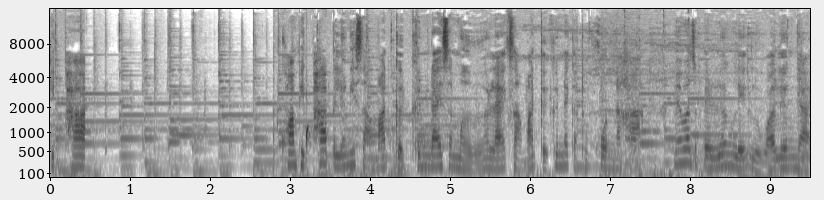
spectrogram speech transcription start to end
ผิดพลาด ความผิดพลาดเป็นเรื่องที่สามารถเกิดขึ้นได้เสมอ และสามารถเกิดขึ้นได้กับทุกคนนะคะ ไม่ว่าจะเป็นเรื่องเล็กหรือว่าเรื่องใหญ่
